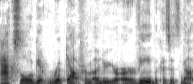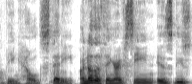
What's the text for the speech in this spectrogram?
axle get ripped out from under your RV because it's not being held steady. Another thing I've seen is these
